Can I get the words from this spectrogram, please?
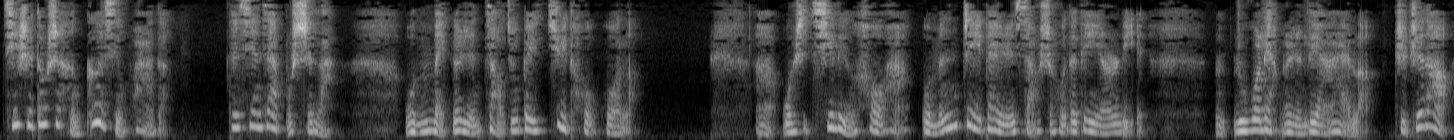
其实都是很个性化的。但现在不是啦，我们每个人早就被剧透过了。啊，我是七零后哈，我们这一代人小时候的电影里，嗯，如果两个人恋爱了，只知道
